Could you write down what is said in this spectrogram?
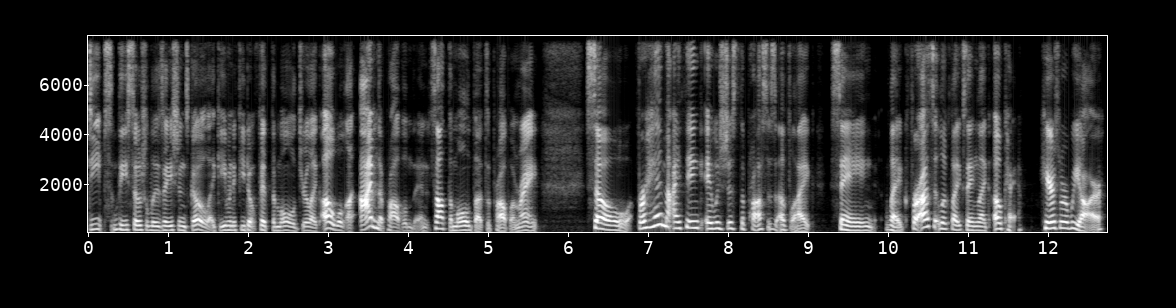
deep these socializations go. Like even if you don't fit the mold, you're like, "Oh, well, I'm the problem then. It's not the mold that's the problem, right?" So, for him, I think it was just the process of like saying like for us it looked like saying like, "Okay, here's where we are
